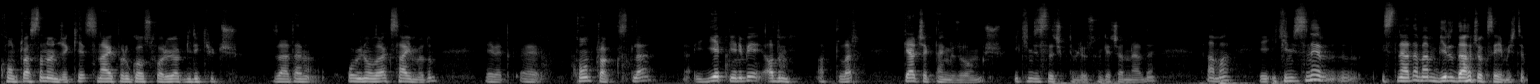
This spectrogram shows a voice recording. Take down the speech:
Contrast'tan önceki Sniper Ghost Warrior 1-2-3. Zaten oyun olarak saymıyordum. Evet, e, Contrast'la yepyeni bir adım attılar. Gerçekten güzel olmuş. İkincisi de çıktı biliyorsunuz geçenlerde. Ama e, ikincisine istinaden ben biri daha çok sevmiştim.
